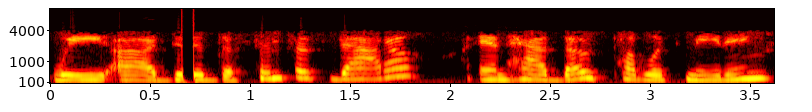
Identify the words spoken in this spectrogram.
we uh, did the census data and had those public meetings.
